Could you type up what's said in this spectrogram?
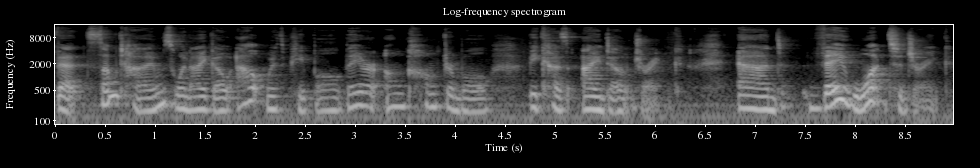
that sometimes when I go out with people, they are uncomfortable because I don't drink and they want to drink.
